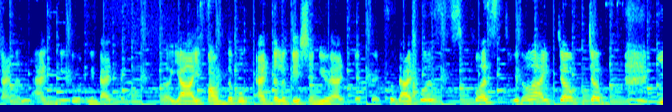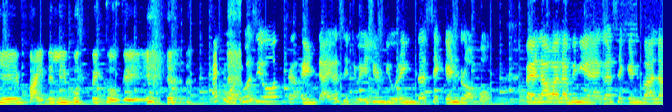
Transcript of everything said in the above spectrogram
channel and he told me that uh, yeah i found the book at the location you had kept it so that was first you know i jumped jumped yeah finally book pick ho gayi and what was your entire situation during the second drop off पहला वाला भी नहीं आएगा सेकंड वाला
